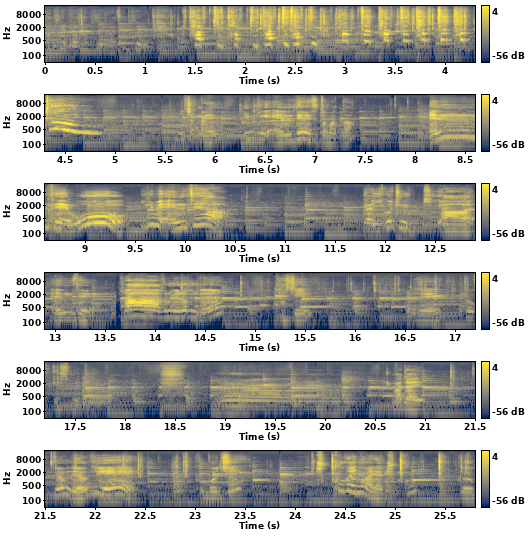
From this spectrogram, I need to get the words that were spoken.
탑3 탑3 탑2 탑2 탑2 탑2 탑2 탑2 탑2 잠깐만 엔- 이름 중에 엔세가 있었던 것 같다. 엔세. 오! 이름이 엔세야 야 이거 좀야 엔세 자 그럼 여러분들 다시 이제 해보겠습니다. 음 맞아. 여러분들 여기에 그 뭐지? 축구가 있는 거 아니야 축구? 그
